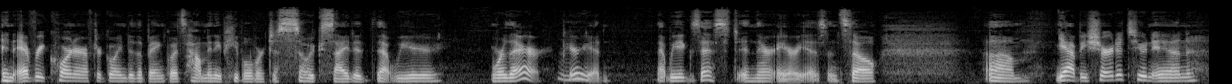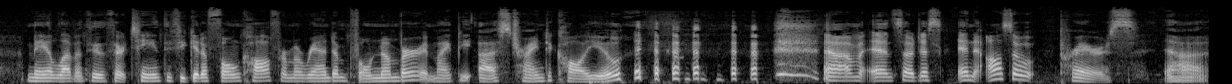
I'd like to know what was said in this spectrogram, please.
in every corner after going to the banquets how many people were just so excited that we're we're there mm. period mm that we exist in their areas. And so, um, yeah, be sure to tune in May 11th through the 13th. If you get a phone call from a random phone number, it might be us trying to call you. um, and so just, and also prayers. Uh,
